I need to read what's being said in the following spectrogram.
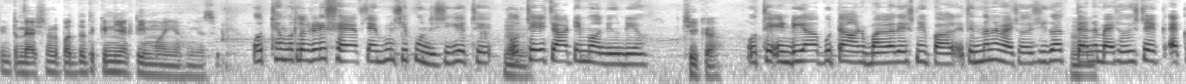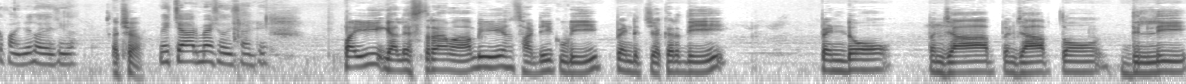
ਇੰਟਰਨੈਸ਼ਨਲ ਪੱਧਰ ਤੇ ਕਿੰਨੀਆਂ ਕੁ ਟੀਮਾਂ ਆਈਆਂ ਹੋਈਆਂ ਸੀ? ਉੱਥੇ ਮਤਲਬ ਜਿਹੜੀ ਸੈਫ ਚੈਂਪੀਅਨਸ਼ਿਪ ਹੁੰਦੀ ਸੀਗੀ ਇੱਥੇ ਉੱਥੇ ਚਾਰ ਟੀਮਾਂ ਆਉਂਦੀਆਂ ਹੁੰਦੀਆਂ। ਠੀਕ ਆ। ਉੱਥੇ ਇੰਡੀਆ ਭੂਟਾਨ ਬੰਗਲਾਦੇਸ਼ ਨੇਪਾਲ ਇਹ ਤਿੰਨਾਂ ਦੇ ਮੈਚ ਹੋਏ ਸੀਗਾ। ਤਿੰਨ ਮੈਚ ਹੋਏ ਸੀ ਤੇ ਇੱਕ ਇੱਕ ਫਾਈਨਲ ਹੋਇਆ ਸੀਗਾ। ਅੱਛਾ। ਵੀ ਚਾਰ ਮੈਚ ਹੋਏ ਸਾਡੇ। ਭਾਈ ਗੱਲ ਇਸ ਤਰ੍ਹਾਂ ਵਾ ਵੀ ਇਹ ਸਾਡੀ ਕੁੜੀ ਪਿੰਡ ਚੱਕਰ ਦੀ ਪਿੰਡੋਂ ਪੰਜਾਬ ਪੰਜਾਬ ਤੋਂ ਦਿੱਲੀ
